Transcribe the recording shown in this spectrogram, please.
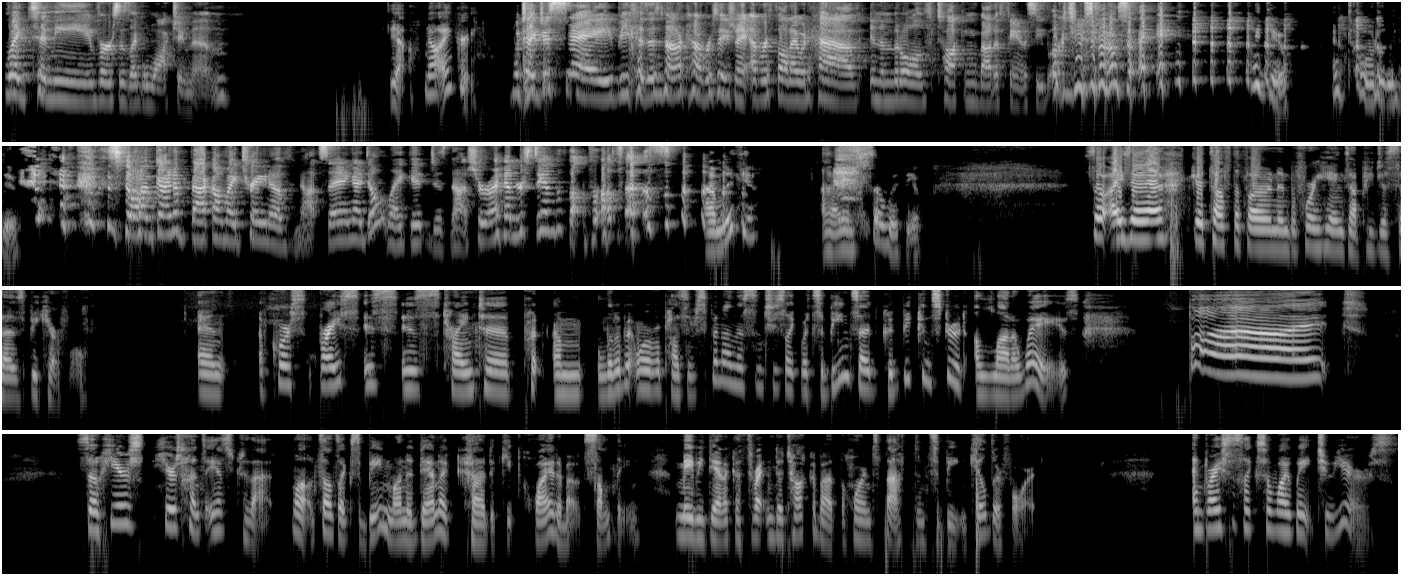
Like to me, versus like watching them. Yeah, no, I agree. Which I just say because it's not a conversation I ever thought I would have in the middle of talking about a fantasy book. Do you see what I'm saying? I do. I totally do. so I'm kind of back on my train of not saying I don't like it, just not sure I understand the thought process. I'm with you. I am so with you. So Isaiah gets off the phone, and before he hangs up, he just says, "Be careful." And of course, Bryce is is trying to put um, a little bit more of a positive spin on this, and she's like, "What Sabine said could be construed a lot of ways, but." So here's here's Hunt's answer to that. Well, it sounds like Sabine wanted Danica to keep quiet about something. Maybe Danica threatened to talk about the horn's theft and Sabine killed her for it. And Bryce is like, so why wait two years?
